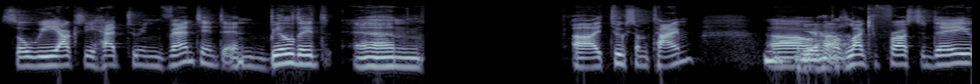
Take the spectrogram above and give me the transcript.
So we actually had to invent it and build it and uh, it took some time, mm, uh, yeah. but lucky for us today,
